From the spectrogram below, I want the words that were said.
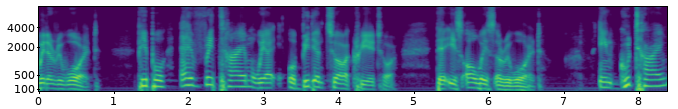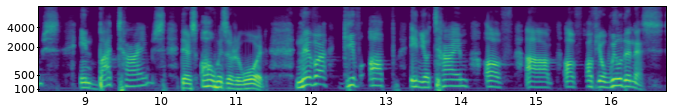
with a reward. People, every time we are obedient to our Creator, there is always a reward in good times, in bad times, there's always a reward. Never give up in your time of, um, of, of your wilderness.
